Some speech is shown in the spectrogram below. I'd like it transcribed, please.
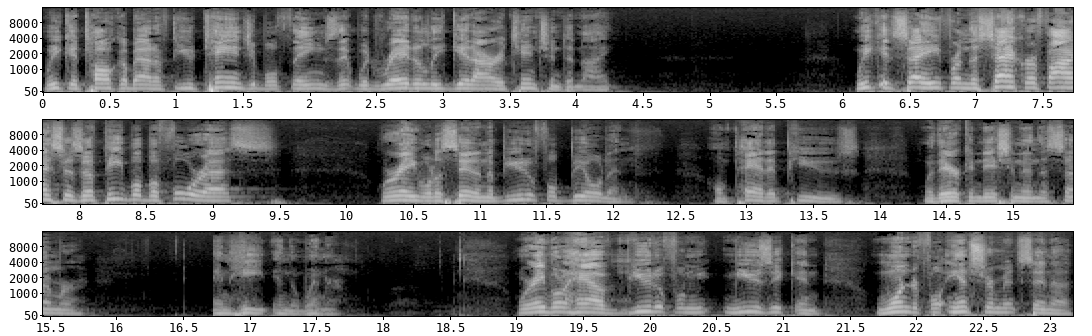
we could talk about a few tangible things that would readily get our attention tonight. We could say from the sacrifices of people before us, we're able to sit in a beautiful building on padded pews with air conditioning in the summer and heat in the winter. We're able to have beautiful music and wonderful instruments and a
